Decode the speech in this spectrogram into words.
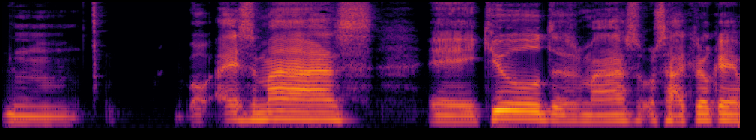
mm, es más eh, cute, es más... O sea, creo que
